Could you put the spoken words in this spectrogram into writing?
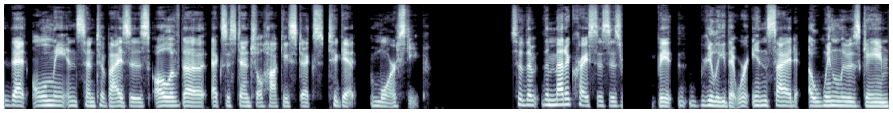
that only incentivizes all of the existential hockey sticks to get more steep. So the the meta crisis is really that we're inside a win lose game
